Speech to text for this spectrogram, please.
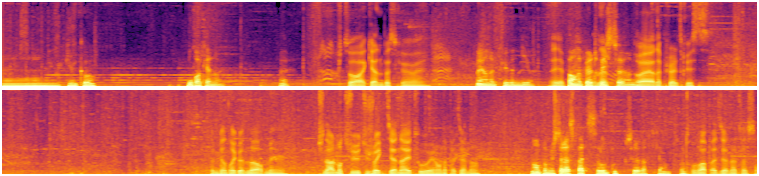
Euh, Kimiko. Ou Rakan, ouais. Plutôt Rakan parce que ouais. Mais on a plus Evenly, ouais. Et Enfin, on a plus On a- Altruist. euh, Ouais, on a plus altruiste. J'aime bien Dragon Lord, mais généralement tu, tu joues avec Diana et tout, et là on a pas Diana. Non, pas plus t'as la spat, ça vaut le coup de pousser la verticale On trouvera pas Diana de toute façon.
